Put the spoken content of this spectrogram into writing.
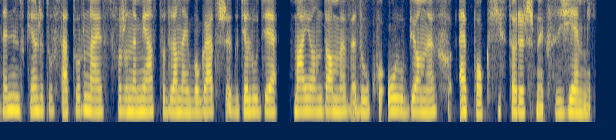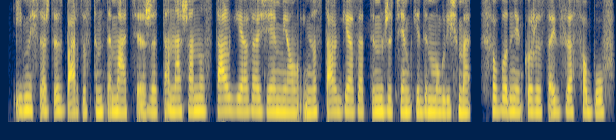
na jednym z księżyców Saturna jest stworzone miasto dla najbogatszych, gdzie ludzie mają domy według ulubionych epok historycznych z Ziemi. I myślę, że to jest bardzo w tym temacie, że ta nasza nostalgia za Ziemią i nostalgia za tym życiem, kiedy mogliśmy swobodnie korzystać z zasobów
